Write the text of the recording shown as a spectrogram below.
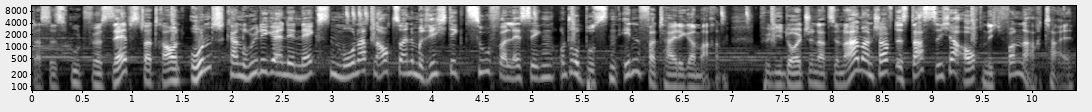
Das ist gut fürs Selbstvertrauen und kann Rüdiger in den nächsten Monaten auch zu einem richtig zuverlässigen und robusten Innenverteidiger machen. Für die deutsche Nationalmannschaft ist das sicher auch nicht von Nachteil.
